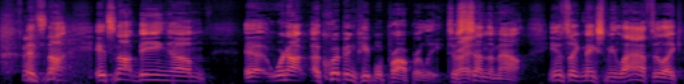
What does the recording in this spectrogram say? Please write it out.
it's not. It's not being. Um, uh, we're not equipping people properly to Right. send them out. You know, it's like makes me laugh. They're like,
